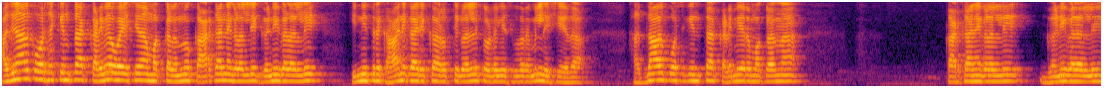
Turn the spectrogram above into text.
ಹದಿನಾಲ್ಕು ವರ್ಷಕ್ಕಿಂತ ಕಡಿಮೆ ವಯಸ್ಸಿನ ಮಕ್ಕಳನ್ನು ಕಾರ್ಖಾನೆಗಳಲ್ಲಿ, ಗಣಿಗಳಲ್ಲಿ, ಇನ್ನಿತರ ಹಾನಿಕಾರಕ ವೃತ್ತಿಗಳಲ್ಲಿ ತೊಡಗಿಸುವುದರ ಮೇಲೆ ನಿಷೇಧ. ಹದಿನಾಲ್ಕು ವರ್ಷಕ್ಕಿಂತ ಕಡಿಮೆ ಇರೋ ಮಕ್ಕಳನ್ನು ಕಾರ್ಖಾನೆಗಳಲ್ಲಿ, ಗಣಿಗಳಲ್ಲಿ,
